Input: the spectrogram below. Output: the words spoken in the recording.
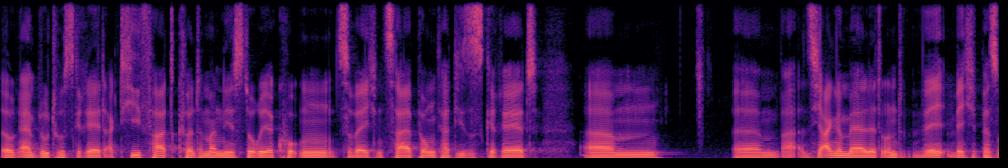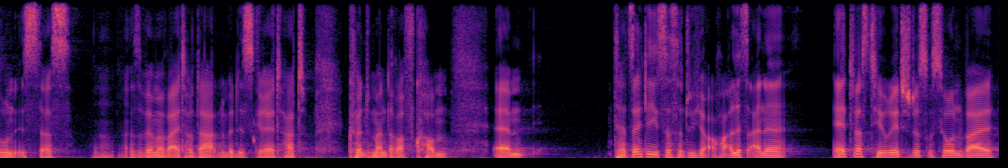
irgendein Bluetooth-Gerät aktiv hat, könnte man in die Historie gucken, zu welchem Zeitpunkt hat dieses Gerät ähm, ähm, sich angemeldet und wel welche Person ist das. Also wenn man weitere Daten über dieses Gerät hat, könnte man darauf kommen. Ähm, tatsächlich ist das natürlich auch alles eine etwas theoretische Diskussion, weil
